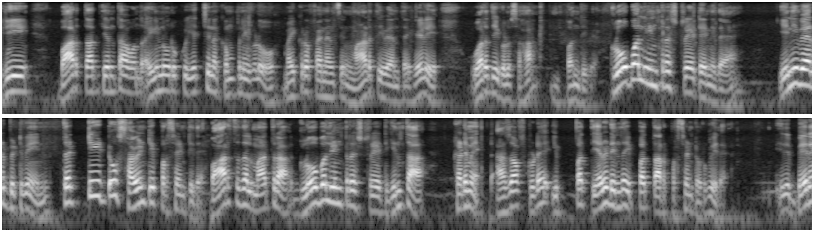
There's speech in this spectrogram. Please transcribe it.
ಇಡೀ ಭಾರತಾದ್ಯಂತ ಒಂದು ಐನೂರಕ್ಕೂ ಹೆಚ್ಚಿನ ಕಂಪನಿಗಳು ಮೈಕ್ರೋ ಫೈನಾನ್ಸಿಂಗ್ ಮಾಡ್ತಿವೆ ಅಂತ ಹೇಳಿ ವರದಿಗಳು ಸಹ ಬಂದಿವೆ. ಗ್ಲೋಬಲ್ ಇಂಟ್ರೆಸ್ಟ್ ರೇಟ್ ಏನಿದೆ? Anywhere between thirty to seventy percent ಇದೆ. ಭಾರತದಲ್ಲಿ ಮಾತ್ರ ಗ್ಲೋಬಲ್ ಇಂಟ್ರೆಸ್ಟ್ ರೇಟ್ಗಿಂತ ಕಡಿಮೆ. ಆಸ್ ಆಫ್ ಟುಡೇ ಇಪ್ಪತ್ತೆರಡರಿಂದ ಇಪ್ಪತ್ತಾರು ಪರ್ಸೆಂಟ್ವರೆಗೂ ಇದೆ. ಇದು ಬೇರೆ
